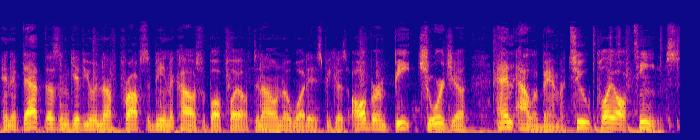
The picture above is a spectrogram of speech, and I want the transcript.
and if that doesn't give you enough props to be in the college football playoff, then I don't know what is because Auburn beat Georgia and Alabama, two playoff teams.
